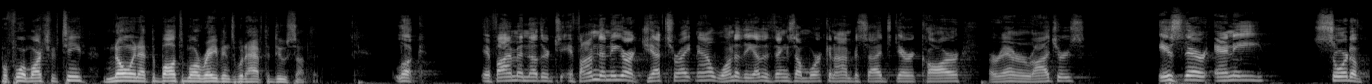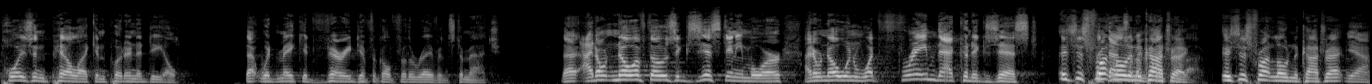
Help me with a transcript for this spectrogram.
before March 15th, knowing that the Baltimore Ravens would have to do something? Look, if I'm another, t- if I'm the New York Jets right now, one of the other things I'm working on besides Derek Carr or Aaron Rodgers, is there any sort of poison pill I can put in a deal that would make it very difficult for the Ravens to match? That I don't know if those exist anymore. I don't know in what frame that could exist. It's just front loading the what I'm thinking contract. It's just front loading the contract. Yeah.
